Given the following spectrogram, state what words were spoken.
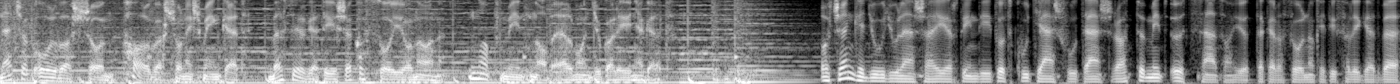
Ne csak olvasson, hallgasson is minket. Beszélgetések a Szoljonon. Nap mint nap elmondjuk a lényeget. A csenge gyógyulásáért indított kutyás futásra több mint 500-an jöttek el a Szolnoki Tiszaligetbe.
